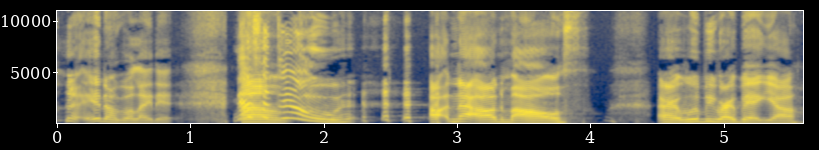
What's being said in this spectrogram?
it don't go like that. Yes, Um, it do. Uh, not all them alls. All right, we'll be right back, y'all.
